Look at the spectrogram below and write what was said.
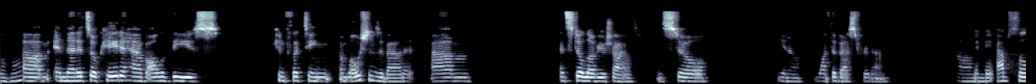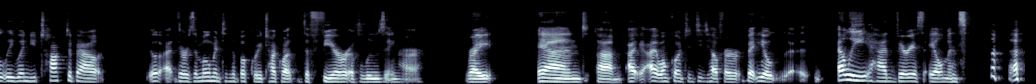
Mm-hmm. Um, and that it's okay to have all of these conflicting emotions about it um, and still love your child and still you know want the best for them. Um, absolutely. When you talked about uh, there was a moment in the book where you talk about the fear of losing her right? And um, I, I won't go into detail for but you know uh, ellie had various ailments and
